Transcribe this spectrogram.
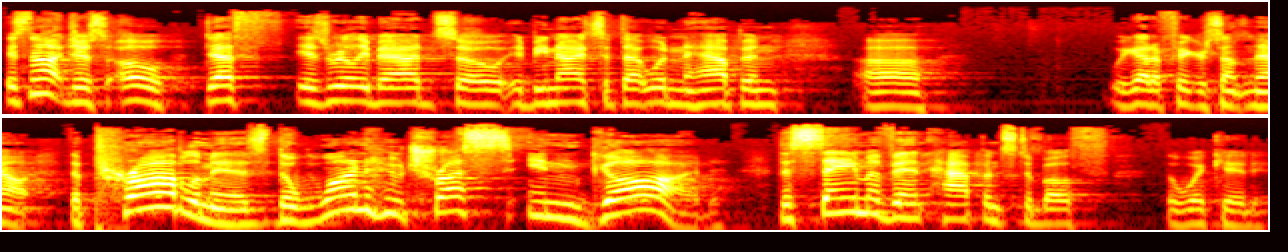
It's not just, oh, death is really bad, so it'd be nice if that wouldn't happen. Uh, we got to figure something out. The problem is the one who trusts in God, the same event happens to both the wicked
